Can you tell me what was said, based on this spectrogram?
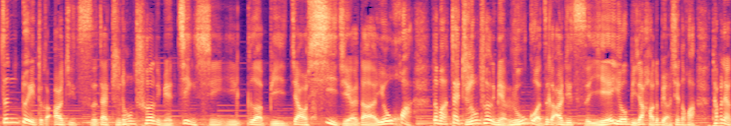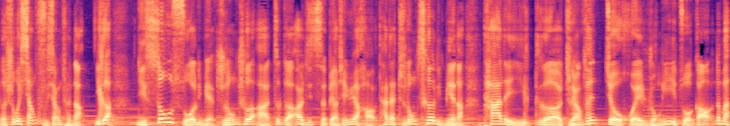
针对这个二级词在直通车里面进行一个比较细节的优化。那么在直通车里面，如果这个二级词也有比较好的表现的话，它们两个是会相辅相成的。一个你搜索里面直通车啊，这个二级词表现越好，它在直通车里面呢，它的一个质量分就会容易做高。那么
